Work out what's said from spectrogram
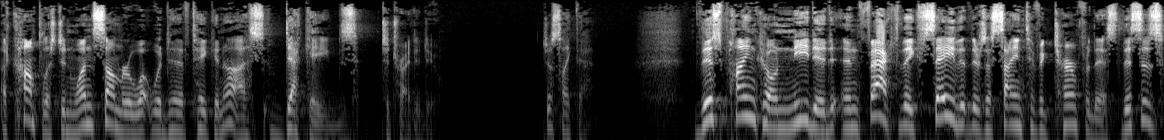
accomplished in one summer what would have taken us decades to try to do. Just like that. This pine cone needed, in fact, they say that there's a scientific term for this. This, is,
